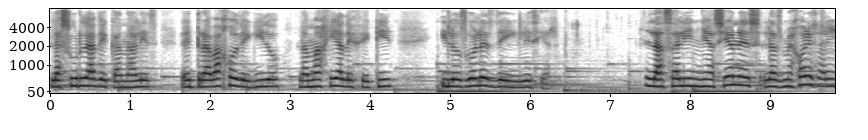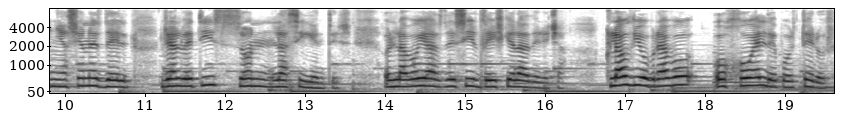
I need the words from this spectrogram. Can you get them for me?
la zurda de Canales, el trabajo de Guido, la magia de Fekir y los goles de Iglesias. Las alineaciones, las mejores alineaciones del Real Betis son las siguientes. Os la voy a decir de izquierda a derecha. Claudio Bravo o Joel de porteros.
